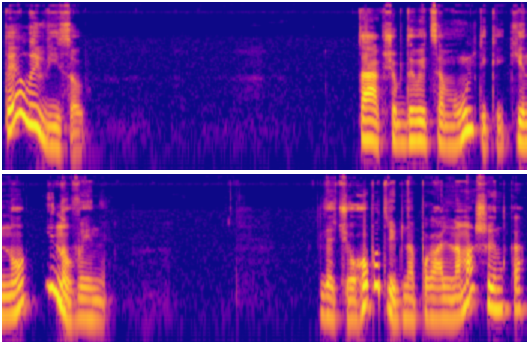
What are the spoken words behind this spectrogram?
телевізор? Так, щоб дивитися мультики, кіно і новини. Для чого потрібна пральна машинка?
